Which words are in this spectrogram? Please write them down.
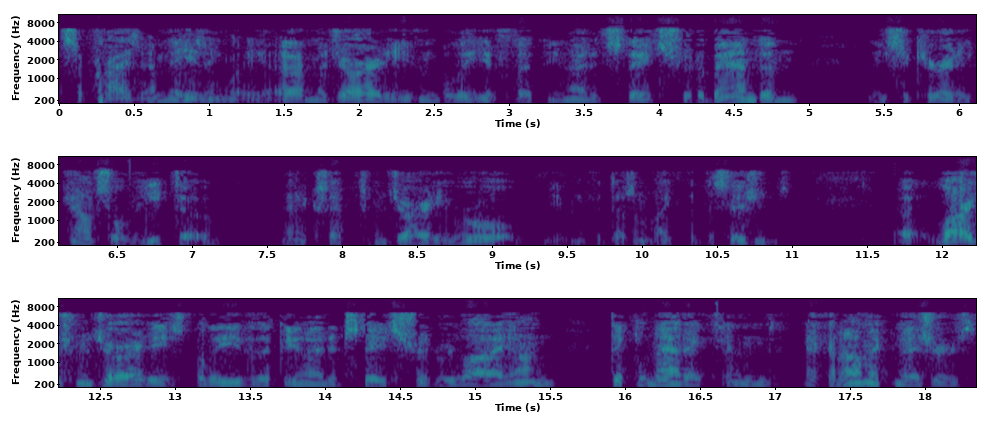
surprise amazingly, a majority even believe that the United States should abandon the Security Council veto and accept majority rule, even if it doesn't like the decisions. Uh, large majorities believe that the United States should rely on diplomatic and economic measures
